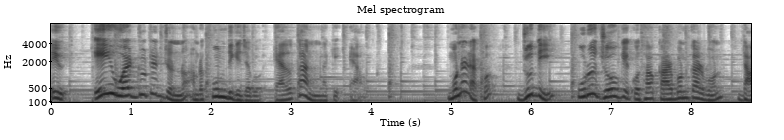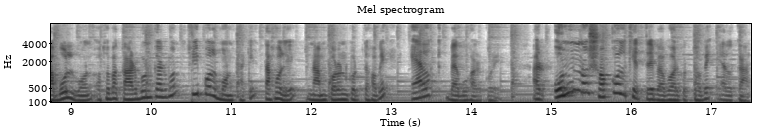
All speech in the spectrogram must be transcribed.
এই এই ওয়ার্ড রুটের জন্য আমরা কোন দিকে যাব? অ্যালকান নাকি অ্যালক? মনে রাখো যদি পুরো যৌগে কোথাও কার্বন কার্বন, ডাবল বন অথবা কার্বন কার্বন, ট্রিপল বন থাকে, তাহলে নামকরণ করতে হবে অ্যালক ব্যবহার করে। আর অন্য সকল ক্ষেত্রে ব্যবহার করতে হবে অ্যালকান।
